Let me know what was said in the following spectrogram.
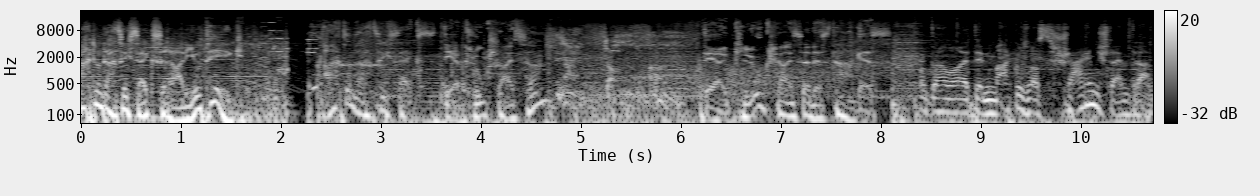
886 Radiothek. 88,6. Der Klugscheißer? Nein, doch. Der Klugscheißer des Tages. Und da haben wir heute den Markus aus Scharnstein dran.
